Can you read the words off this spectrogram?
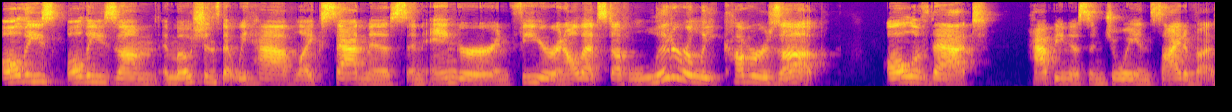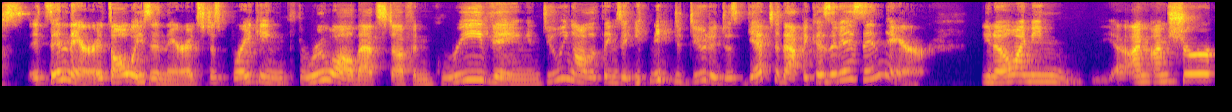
all these all these um emotions that we have like sadness and anger and fear and all that stuff literally covers up all of that happiness and joy inside of us. It's in there. It's always in there. It's just breaking through all that stuff and grieving and doing all the things that you need to do to just get to that because it is in there. You know, I mean, I'm I'm sure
